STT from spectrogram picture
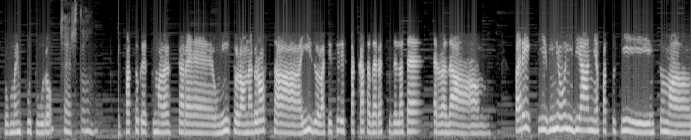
insomma in futuro. certo. Il fatto che il Madagascar è un'isola, una grossa isola che si è staccata dal resto della terra da um, parecchi milioni di anni ha fatto sì insomma,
